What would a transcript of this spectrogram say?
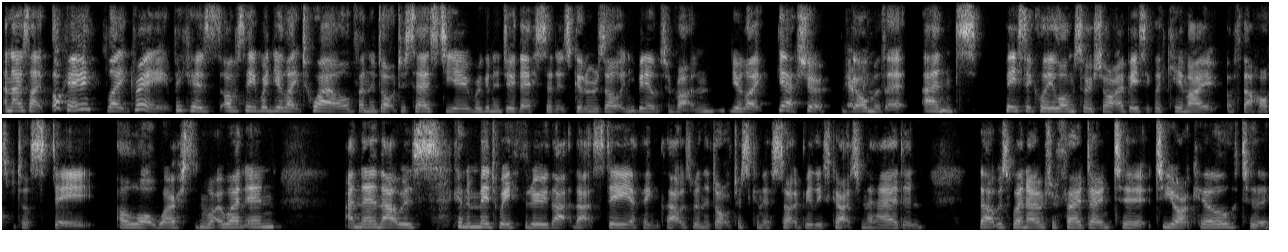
And I was like, okay, like great, because obviously when you're like 12 and the doctor says to you, we're going to do this and it's going to result in you being able to run, you're like, yeah, sure, get on with it. And basically, long story short, I basically came out of that hospital stay a lot worse than what I went in. And then that was kind of midway through that that stay. I think that was when the doctors kind of started really scratching their head, and that was when I was referred down to to Yorkhill to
